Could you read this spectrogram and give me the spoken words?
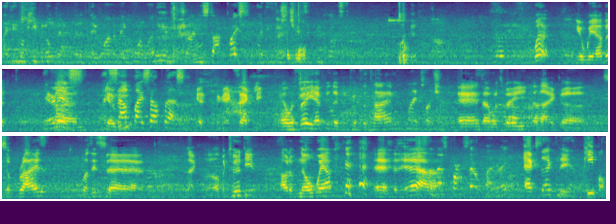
I think they'll keep it open. But if they want to make more money and drive the stock price, I think there's a chance it can be closed. Okay. Um, well, here we have it. There it is. South by Southwest. Yeah, exactly. I was very happy that you took the time My pleasure. and I was very uh, like uh, surprised for this uh, like uh, opportunity out of nowhere. and yeah, That's the best part of South by, right? exactly. Yeah. People.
